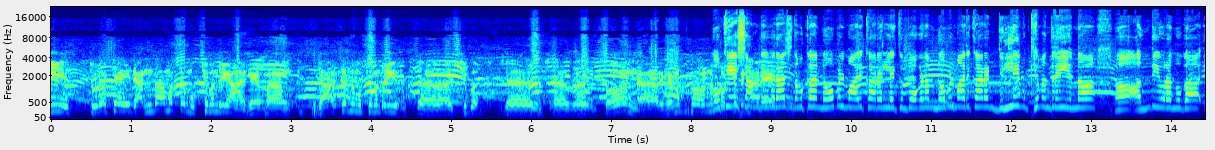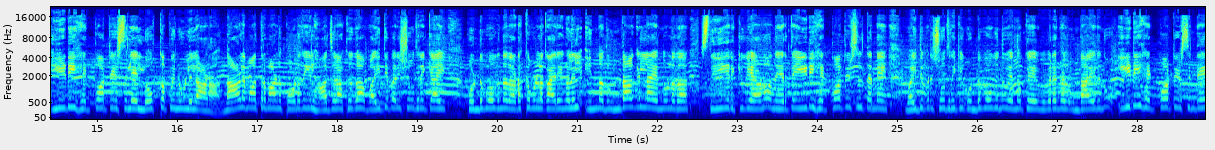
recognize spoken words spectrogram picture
ഈ തുടർച്ചയായി രണ്ടാമത്തെ മുഖ്യമന്ത്രിയാണ് ജാർഖണ്ഡ് മുഖ്യമന്ത്രി ഓക്കെ ശ്യാം ദേവരാജ് നമുക്ക് നോബൽ മാരിക്കാരനിലേക്കും പോകണം. നോബൽ മാരിക്കാരൻ ദില്ലി മുഖ്യമന്ത്രി ഇന്ന് അന്തിയുറങ്ങുക ഇ ഡി ഹെഡ്ക്വാർട്ടേഴ്സിലെ ലോക്കപ്പിനുള്ളിലാണ്. നാളെ മാത്രമാണ് കോടതിയിൽ ഹാജരാക്കുക. വൈദ്യപരിശോധനയ്ക്കായി കൊണ്ടുപോകുന്നതടക്കമുള്ള കാര്യങ്ങളിൽ ഇന്നത് ഉണ്ടാകില്ല എന്നുള്ളത് സ്ഥിരീകരിക്കുകയാണോ? നേരത്തെ ഇ ഡി ഹെഡ്ക്വാർട്ടേഴ്സിൽ തന്നെ വൈദ്യപരിശോധനയ്ക്ക് കൊണ്ടുപോകുന്നു എന്നൊക്കെ വിവരങ്ങൾ ഉണ്ടായിരുന്നു. ഇ ഡി ഹെഡ്ക്വാർട്ടേഴ്സിന്റെ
